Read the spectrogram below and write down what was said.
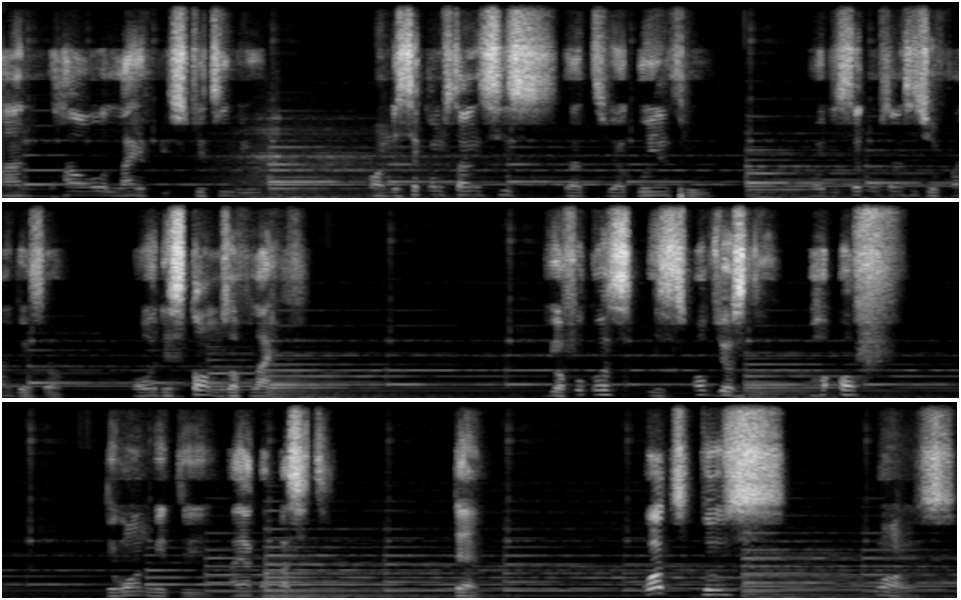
and how life is treating you, on the circumstances that you are going through, or the circumstances you find yourself, or the storms of life, your focus is obviously off the one with the higher capacity. Then, what those ones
